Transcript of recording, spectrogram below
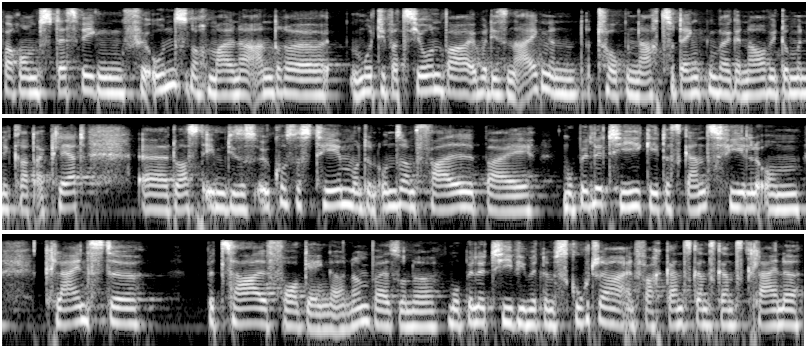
warum es deswegen für uns nochmal eine andere Motivation war, über diesen eigenen Token nachzudenken, weil genau wie Dominik gerade erklärt, äh, du hast eben dieses Ökosystem und in unserem Fall bei Mobility geht es ganz viel um kleinste Bezahlvorgänge, ne? weil so eine Mobility wie mit einem Scooter einfach ganz, ganz, ganz kleine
